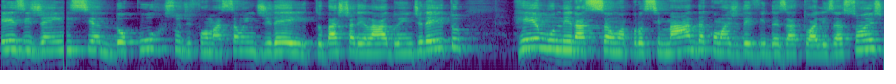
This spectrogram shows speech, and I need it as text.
exigência do curso de formação em direito, bacharelado em direito, remuneração aproximada com as devidas atualizações,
